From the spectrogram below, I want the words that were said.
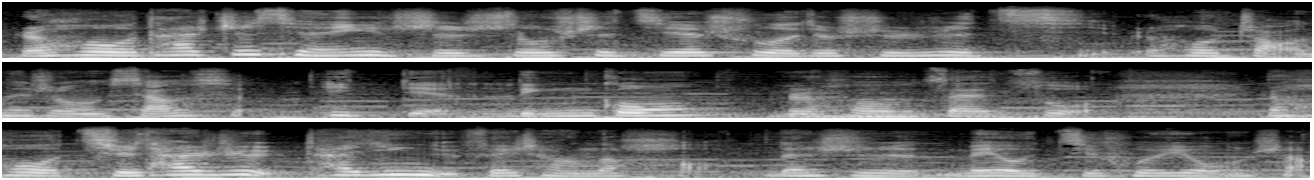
然后他之前一直都是接触的就是日企，然后找那种小小一点零工，然后再做。然后其实他日他英语非常的好，但是没有机会用上。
